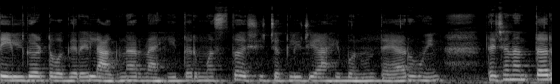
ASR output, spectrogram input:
तेलगट वगैरे लागणार नाही. तर मस्त अशी चकली जी आहे बनवून तयार होईल त्याच्यानंतर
